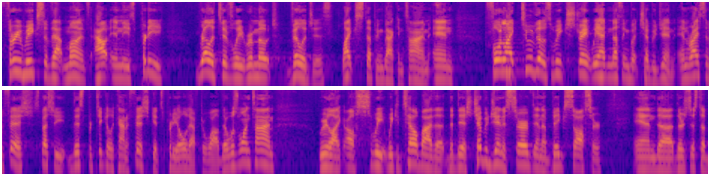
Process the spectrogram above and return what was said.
three weeks of that month out in these pretty relatively remote villages, like stepping back in time. And for like two of those weeks straight, we had nothing but chebujin. And rice and fish, especially this particular kind of fish, gets pretty old after a while. There was one time we were like, oh, sweet. We could tell by the, the dish. Chebujin is served in a big saucer, and uh, there's just a,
